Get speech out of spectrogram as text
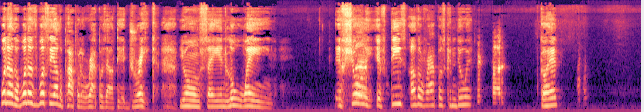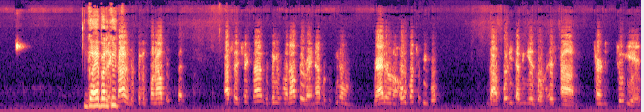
What other, what is, what's the other popular rappers out there? Drake, you know what I'm saying, Lil Wayne. If surely, if these other rappers can do it, Go ahead. Go ahead, brother six nine is the biggest one out there. I said six nine is the biggest one out there right now because he don't ratted on a whole bunch of people. Got 47 years over his time, turned it two years,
